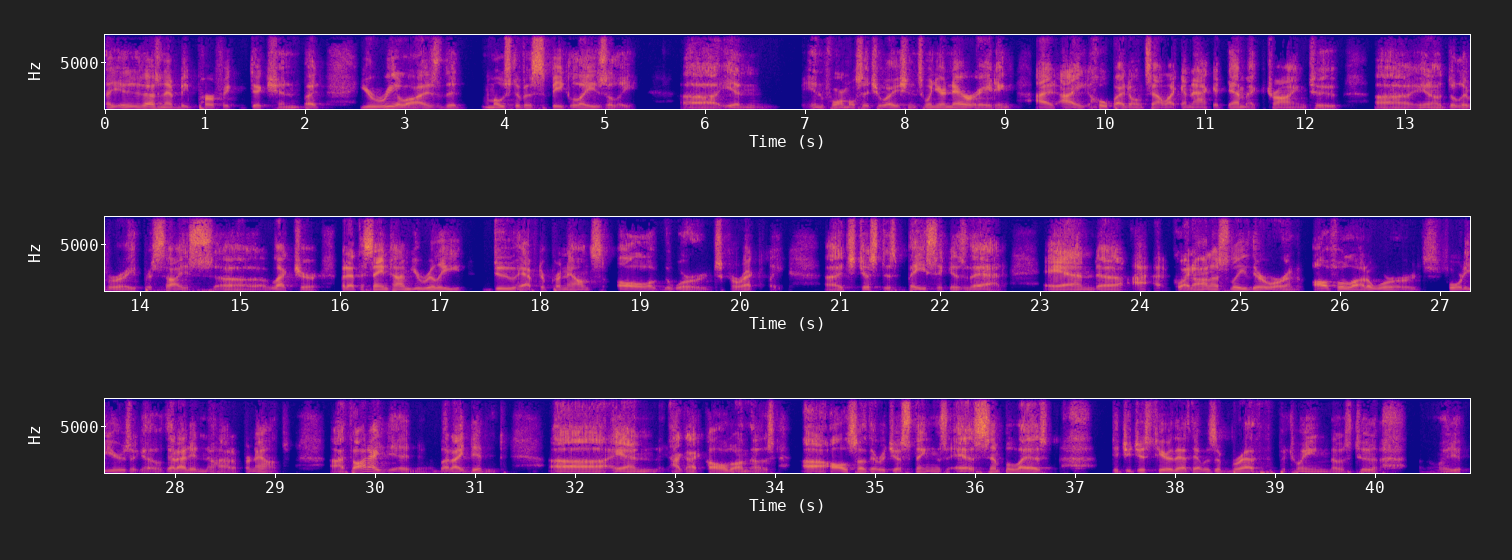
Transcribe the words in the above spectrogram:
It doesn't have to be perfect diction, but you realize that most of us speak lazily uh, in informal situations. When you're narrating, I, I, hope I don't sound like an academic trying to, uh, you know, deliver a precise uh, lecture. But at the same time, you really do have to pronounce all of the words correctly. Uh, it's just as basic as that. And uh, I, quite honestly, there were an awful lot of words 40 years ago that I didn't know how to pronounce. I thought I did, but I didn't. Uh, and I got called on those. Uh, also, there were just things as simple as, did you just hear that? That was a breath between those two.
